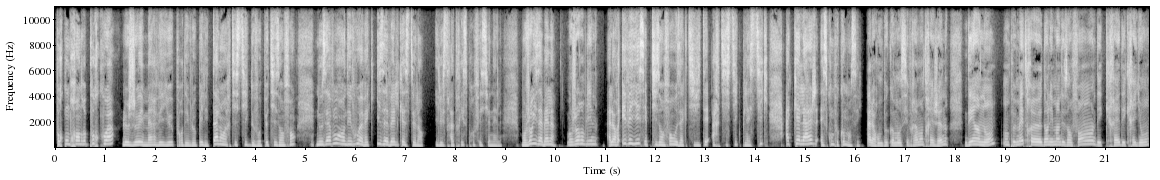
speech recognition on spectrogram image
Pour comprendre pourquoi le jeu est merveilleux pour développer les talents artistiques de vos petits-enfants, nous avons rendez-vous avec Isabelle Castelin, illustratrice professionnelle. Bonjour Isabelle. Bonjour Ombline. Alors, éveiller ces petits-enfants aux activités artistiques plastiques, à quel âge est-ce qu'on peut commencer? Alors, on peut commencer vraiment très jeune. Dès un an, on peut mettre euh, dans les mains des enfants des craies, des crayons,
